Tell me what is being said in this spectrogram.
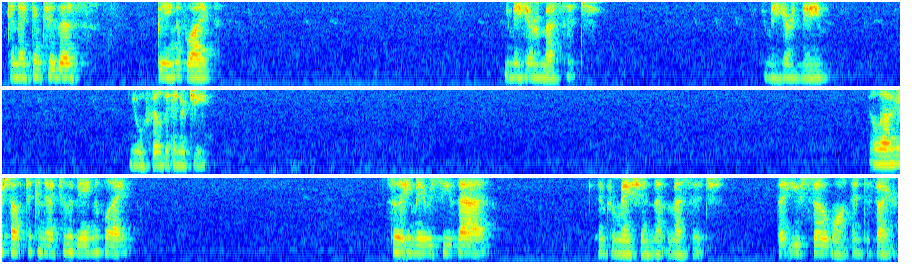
connecting to this being of light. You may hear a message. You may hear a name. You will feel the energy. Allow yourself to connect to the being of light so that you may receive that information, that message that you so want and desire.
